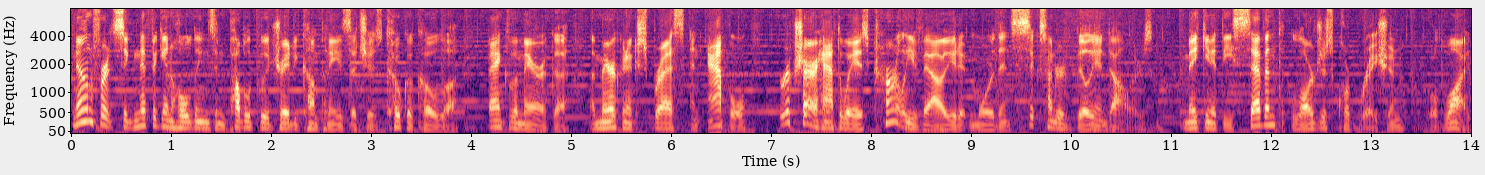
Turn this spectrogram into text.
Known for its significant holdings in publicly traded companies such as Coca Cola, Bank of America, American Express, and Apple, Berkshire Hathaway is currently valued at more than $600 billion, making it the seventh largest corporation worldwide.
